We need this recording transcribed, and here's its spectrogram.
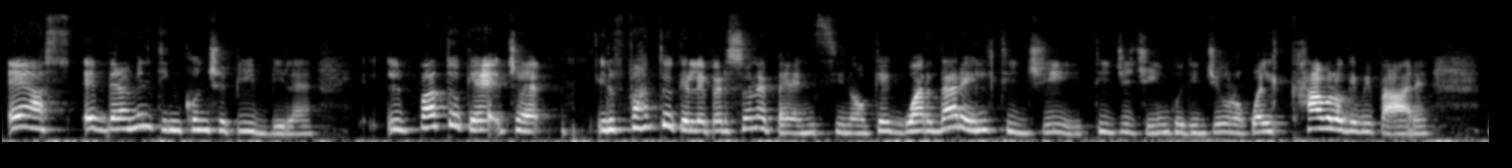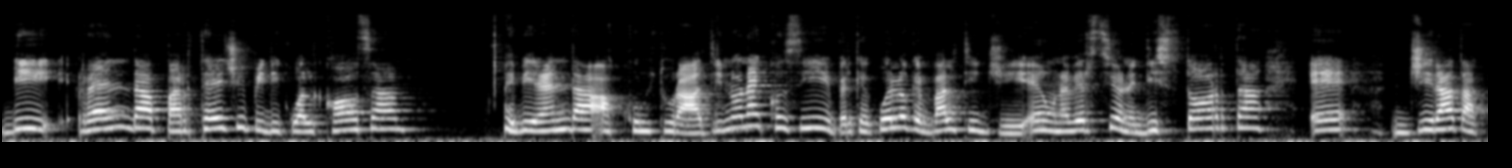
è, ass- è veramente inconcepibile. Il fatto, che, cioè, il fatto che le persone pensino che guardare il TG, TG5, TG1, quel cavolo che vi pare, vi renda partecipi di qualcosa e vi renda acculturati. Non è così perché quello che va al TG è una versione distorta e girata a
